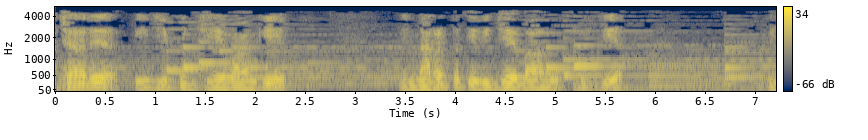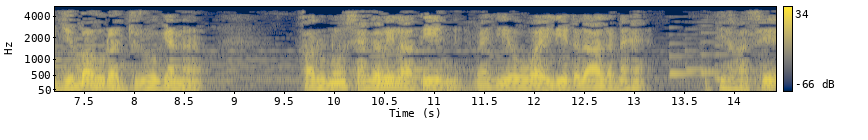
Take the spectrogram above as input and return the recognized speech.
මහාචාර්ය පී.ජී. පුංචිහේවාගේ මේ නරපති විජයබාහු කෘතිය විජයබාහු රජුරෝ ගැන කරුණෝ සැඟවිලා තියෙන්නේ. වැඩි ඕවා එළියට දාලා නැහැ. ඉතිහාසයේ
